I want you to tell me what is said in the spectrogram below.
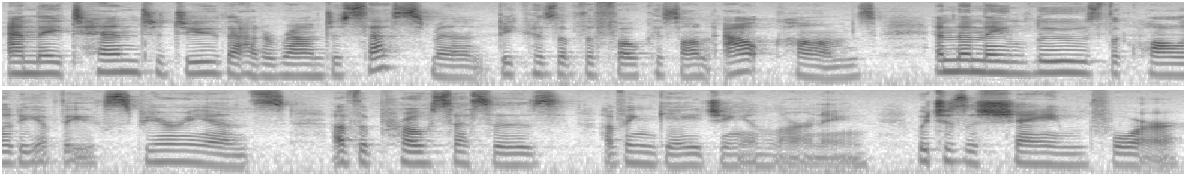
And they tend to do that around assessment because of the focus on outcomes. And then they lose the quality of the experience of the processes of engaging in learning, which is a shame for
